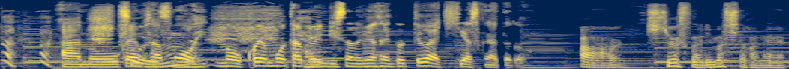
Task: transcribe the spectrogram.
あの、岡山さんも、そうでの声も多分リスナーの皆さんにとっては聞きやすくなったと。あ聞きやすくなりましたかね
